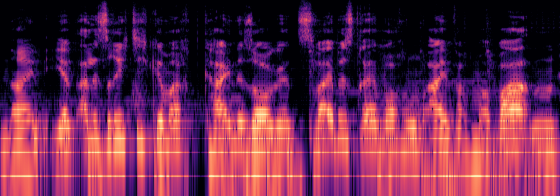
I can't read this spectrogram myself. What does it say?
Nein, ihr habt alles richtig gemacht, keine Sorge. Zwei bis drei Wochen einfach mal warten.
